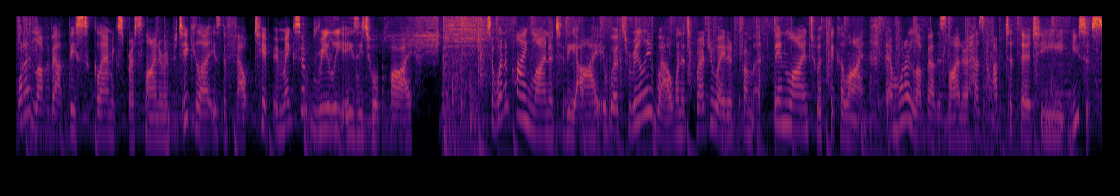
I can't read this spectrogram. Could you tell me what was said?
What I love about this Glam Express liner in particular is the felt tip. It makes it really easy to apply. So when applying liner to the eye, it works really well when it's graduated from a thin line to a thicker line. And what I love about this liner, it has up to 30 uses.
